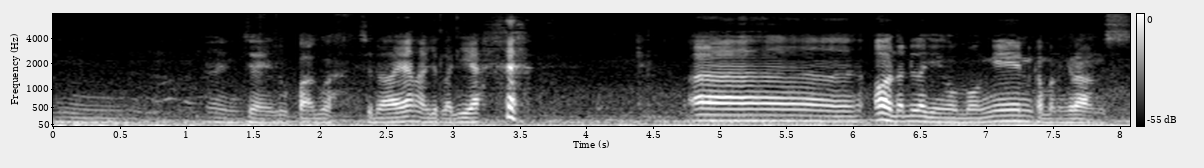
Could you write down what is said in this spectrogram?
Hmm, anjay lupa gue sudah ya lanjut lagi ya. Uh, oh tadi lagi ngomongin common grounds.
